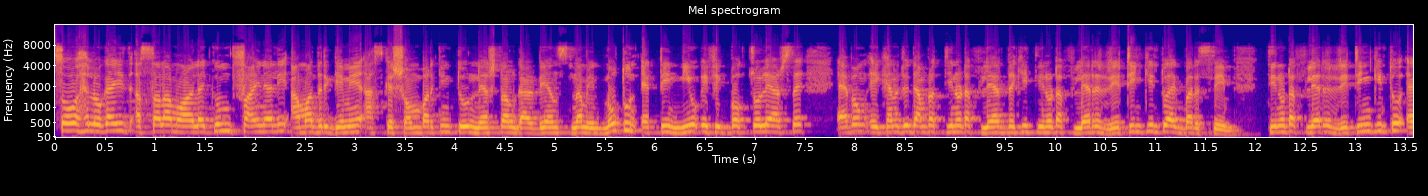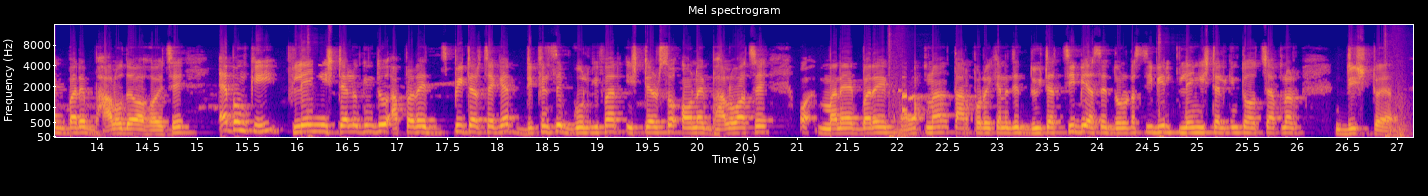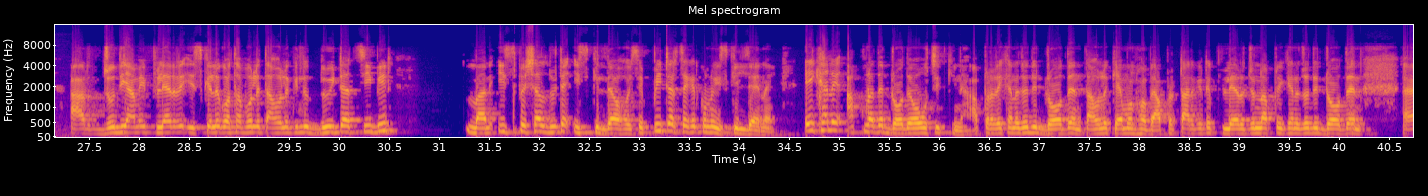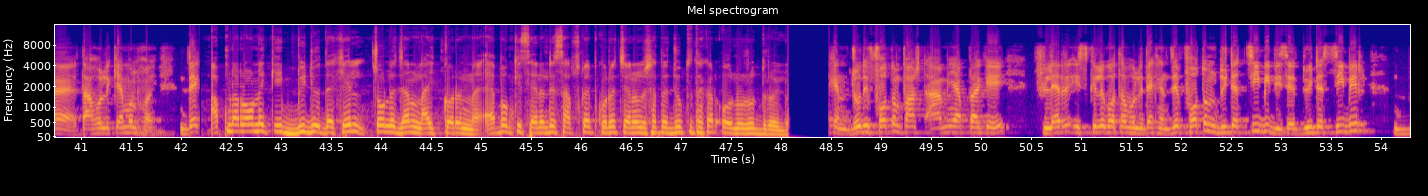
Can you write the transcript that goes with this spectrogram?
So hello guys আসসালামু আলাইকুম finally আমাদের গেমে আজকে সোমবার কিন্তু ন্যাশনাল গার্ডিয়ান্স নামে নতুন একটি নিউ ইফিক বক্স চলে আসছে এবং এখানে যদি আমরা তিনোটা প্লেয়ার দেখি, তিনোটা প্লেয়ারের রেটিং কিন্তু একবারে সেম তিনোটা প্লেয়ারের রেটিং কিন্তু একবারে ভালো দেওয়া হয়েছে। এবং কি প্লেইং স্টাইলও কিন্তু আপনার পিটার চেকের ডিফেন্সিভ গোলকিপার স্টাইলসও অনেক ভালো আছে। মানে একবারে খারাপ না। তারপর এখানে যে দুইটা চিবি আছে, দুটোটা চিবির প্লেইং স্টাইল কিন্তু হচ্ছে আপনার ডিস্টয়ার আর যদি আমি প্লেয়ারের স্কেলের কথা বলি, তাহলে কিন্তু দুইটা চিবির মানে স্পেশাল দুইটা স্কিল দেওয়া হয়েছে। পিটার চেকের কোনো স্কিল দেয় নাই। এখানে আপনাদের ড্র দেওয়া উচিত কিনা? আপনারা এখানে যদি ড্র দেন, তাহলে কেমন হবে? আপনার টার্গেটে প্লেয়ারের জন্য আপনি এখানে যদি ড্র দেন হ্যাঁ তাহলে কেমন হয়? দেখ আপনারা অনেকেই ভিডিও দেখেন চলে যান লাইক করেন না, এবং কি চ্যানেলটি সাবস্ক্রাইব করে চ্যানেলের সাথে যুক্ত থাকার অনুরোধ রইল। দেখেন, যদি প্রথম ফার্স্ট আমি আপনাকে প্লেয়ারের স্কিলের কথা বলি, দেখেন যে প্রথম দুইটা চিবি দিছে, দুইটা চিবির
